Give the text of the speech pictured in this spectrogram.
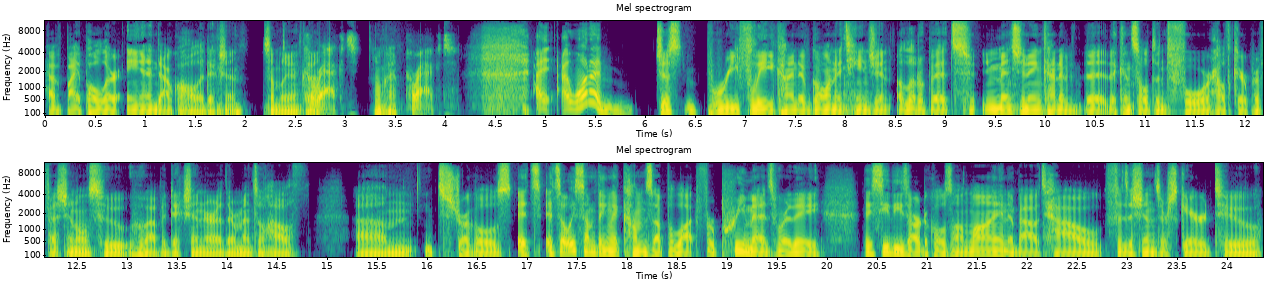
have bipolar and alcohol addiction, something like that. Correct. Okay. Correct. I I want to just briefly kind of go on a tangent a little bit, mentioning kind of the, the consultant for healthcare professionals who who have addiction or other mental health um, struggles. It's it's always something that comes up a lot for pre meds, where they they see these articles online about how physicians are scared to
